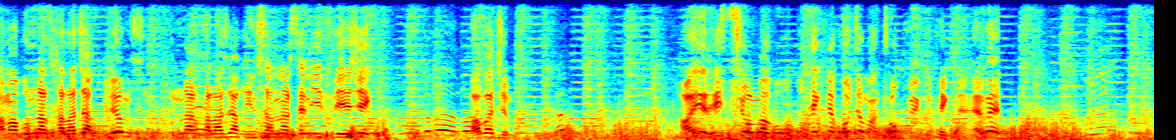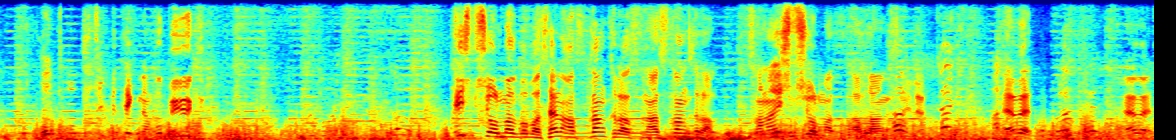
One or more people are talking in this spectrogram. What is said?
Ama bunlar kalacak biliyor musun? Bunlar kalacak. İnsanlar seni izleyecek. Babacım. Hayır hiçbir şey olmaz. Bu, bu tekne kocaman. Çok büyük bir tekne. Evet. Tekne. Bu büyük. Hiçbir şey olmaz baba. Sen aslan kralsın. Aslan kral. Sana hiçbir şey olmaz Allah'ın izniyle. Evet. Evet.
